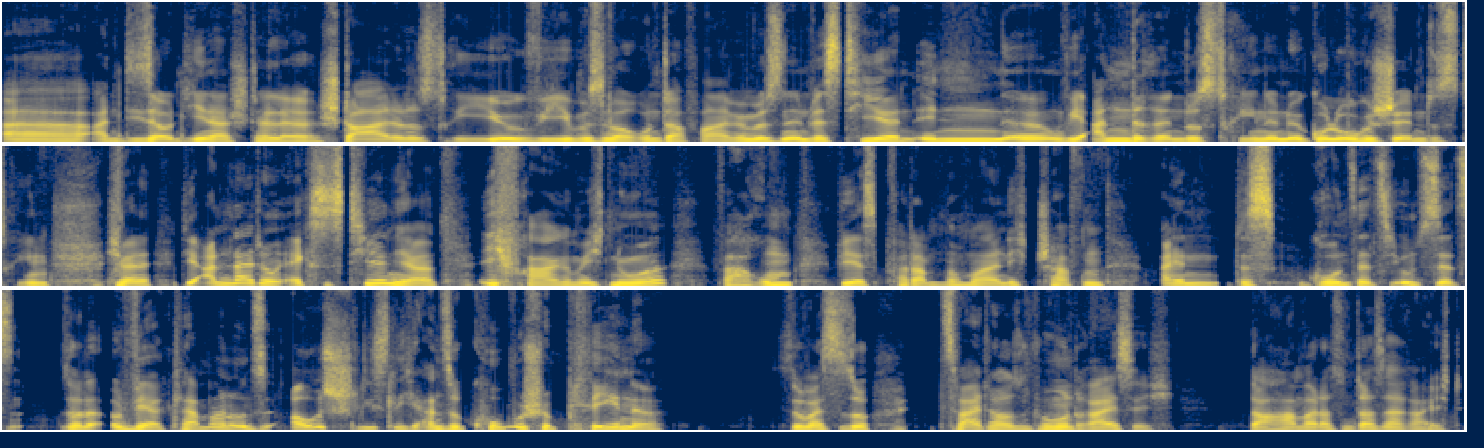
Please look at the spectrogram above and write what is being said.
äh, an dieser und jener Stelle. Stahlindustrie irgendwie müssen wir runterfahren. Wir müssen investieren in äh, irgendwie andere Industrien, in ökologische Industrien. Ich meine, die Anleitungen existieren ja. Ich frage mich nur, warum wir es verdammt nochmal nicht schaffen, ein, das grundsätzlich umzusetzen. Sondern, und wir klammern uns ausschließlich an so komische Pläne. So, weißt du, so 2035, da haben wir das und das erreicht.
